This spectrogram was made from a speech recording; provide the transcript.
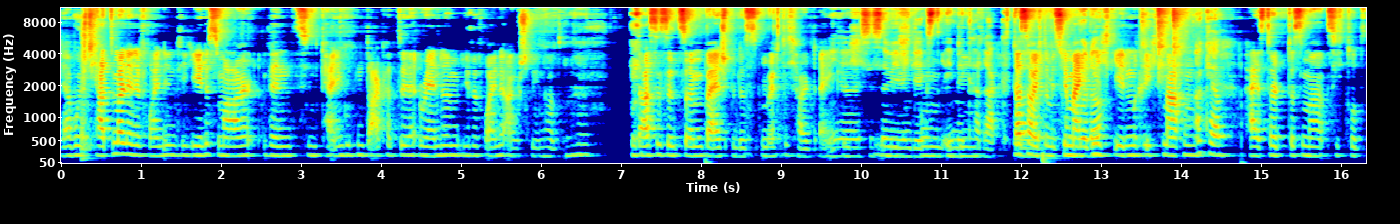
Ja, wurscht, ich hatte mal eine Freundin, die jedes Mal, wenn sie keinen guten Tag hatte, random ihre Freunde angeschrien hat. Mhm. Und das ist jetzt so ein Beispiel, das möchte ich halt eigentlich. Ja, es ist ja wie ein extreme Charakter. Das habe ich damit gemeint, oder? nicht jeden Richt machen. Okay. Heißt halt, dass man sich trotz,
